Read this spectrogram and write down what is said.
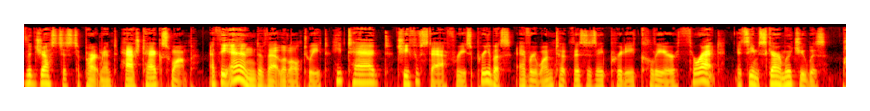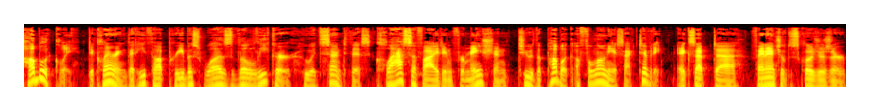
the Justice Department, hashtag swamp. At the end of that little tweet, he tagged Chief of Staff Reince Priebus. Everyone took this as a pretty clear threat. It seems Scaramucci was publicly declaring that he thought Priebus was the leaker who had sent this classified information to the public, a felonious activity. Except uh, financial disclosures are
